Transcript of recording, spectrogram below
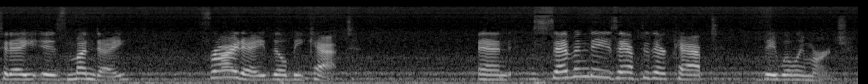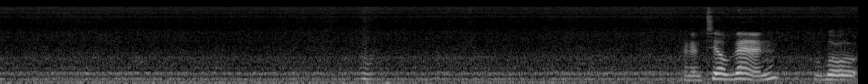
Today is Monday. Friday, they'll be capped. And seven days after they're capped, they will emerge. And until then, we'll,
